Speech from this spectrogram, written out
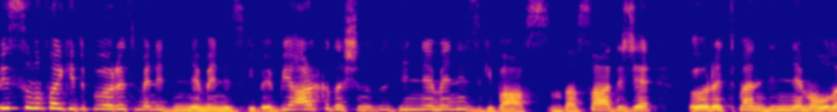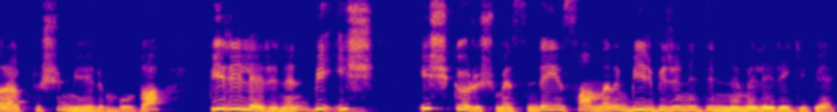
bir sınıfa gidip öğretmeni dinlemeniz gibi, bir arkadaşınızı dinlemeniz gibi aslında. Sadece öğretmen dinleme olarak düşünmeyelim burada. Birilerinin bir iş iş görüşmesinde insanların birbirini dinlemeleri gibi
